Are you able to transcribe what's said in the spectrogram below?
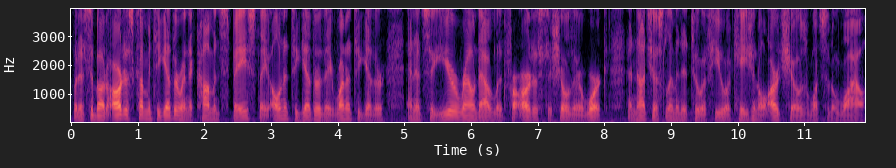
But it's about artists coming together in a common space. They own it together, they run it together, and it's a year round outlet for artists to show their work and not just limited to a few occasional art shows once in a while.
